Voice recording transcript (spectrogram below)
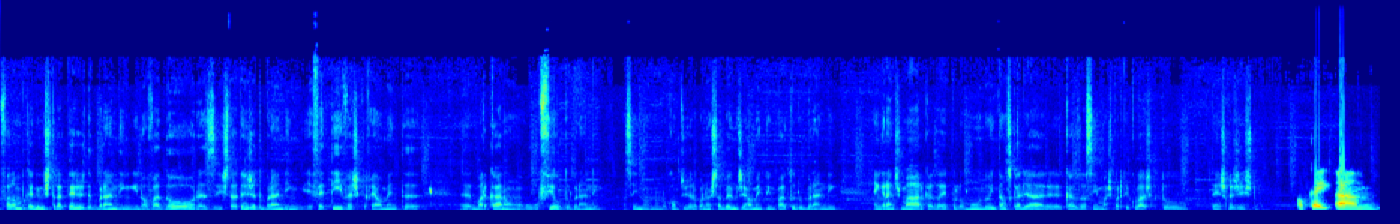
fala um bocadinho de estratégias de branding inovadoras e estratégias de branding efetivas que realmente eh, marcaram o fio do branding, assim, no, no, no cômputo geral, para nós sabermos realmente o impacto do branding em grandes marcas aí pelo mundo, ou então se calhar eh, casos assim mais particulares que tu tens registro. Ok. Um,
